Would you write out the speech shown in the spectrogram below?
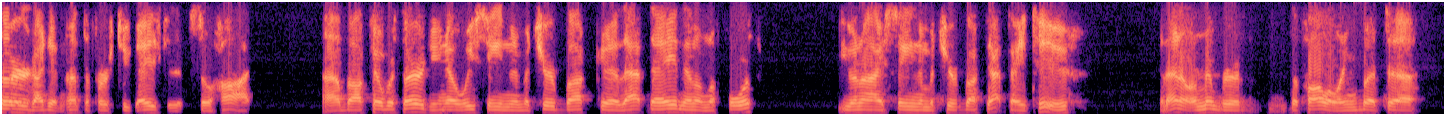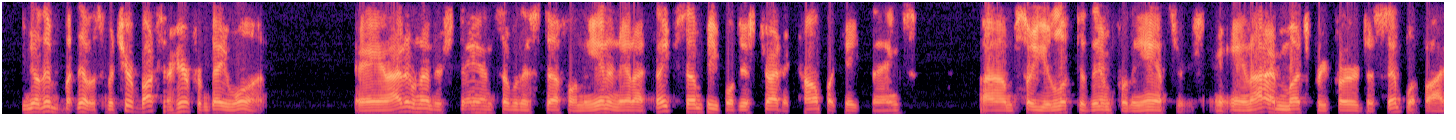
third. I didn't hunt the first two days because it was so hot. Uh, but October third, you know, we seen a mature buck uh, that day, and then on the fourth, you and I seen a mature buck that day too. And I don't remember the following, but uh, you know, them but those mature bucks are here from day one. And I don't understand some of this stuff on the internet. I think some people just try to complicate things um, so you look to them for the answers. And I much prefer to simplify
